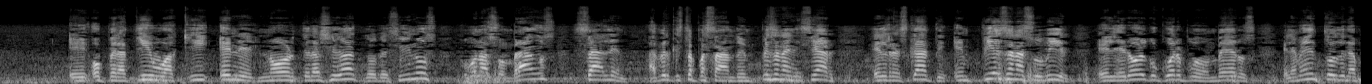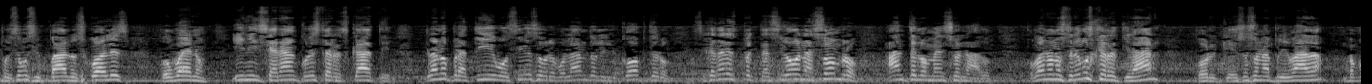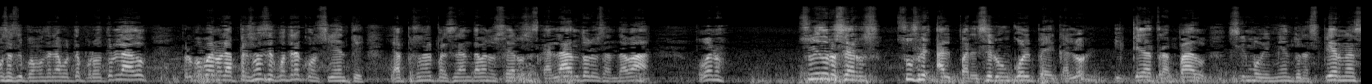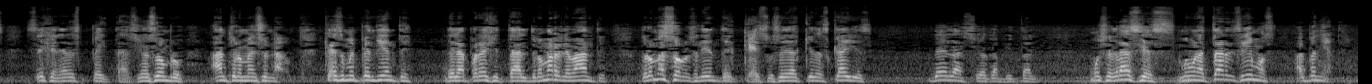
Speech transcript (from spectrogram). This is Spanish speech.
eh, operativo aquí en el norte de la ciudad. Los vecinos, como asombrados, salen a ver qué está pasando, empiezan a iniciar el rescate, empiezan a subir el heroico cuerpo de bomberos, elementos de la Policía Municipal, los cuales pues bueno, iniciarán con este rescate. Gran operativo, sigue sobrevolando el helicóptero, se genera expectación, asombro ante lo mencionado. Pues bueno, nos tenemos que retirar porque eso es zona privada, vamos a ver si podemos dar la vuelta por otro lado, pero pues bueno, la persona se encuentra consciente, la persona al parecer andaba en los cerros escalándolos, andaba, pues bueno, subiendo los cerros, sufre al parecer un golpe de calor y queda atrapado sin movimiento en las piernas, se genera expectación, asombro ante lo mencionado. Quédese muy pendiente de la pared digital, de lo más relevante, de lo más sobresaliente que sucede aquí en las calles de la ciudad capital. Muchas gracias, muy buena tarde, seguimos al pendiente.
